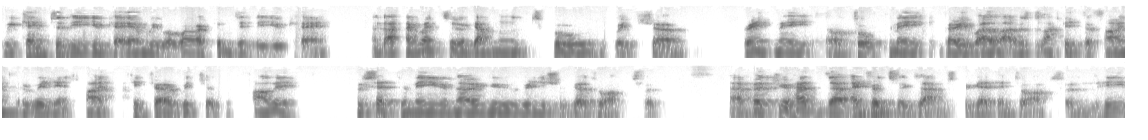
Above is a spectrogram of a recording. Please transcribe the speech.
we came to the UK and we were welcomed in the UK. And I went to a government school which trained me or taught me very well. I was lucky to find a really inspired teacher, Richard Farley, who said to me, you know, you really should go to Oxford. Uh, but you had uh, entrance exams to get into Oxford, and he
